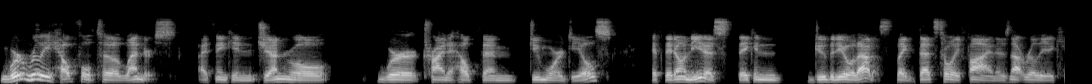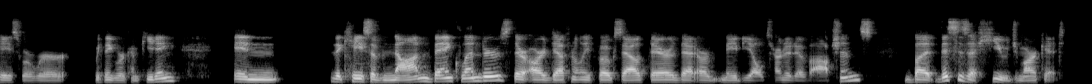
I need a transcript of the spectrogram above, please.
We're really helpful to lenders. I think in general, we're trying to help them do more deals. If they don't need us, they can do the deal without us. Like that's totally fine. There's not really a case where we're we think we're competing. In the case of non-bank lenders, there are definitely folks out there that are maybe alternative options but this is a huge market.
